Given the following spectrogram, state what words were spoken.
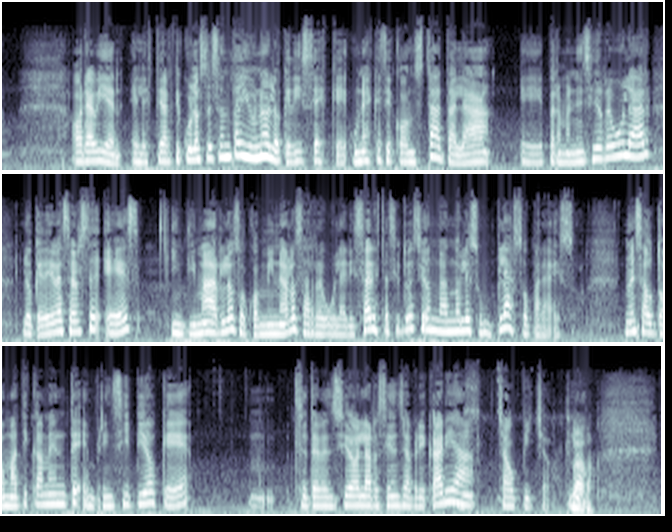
Ahora bien, el este artículo 61 lo que dice es que una vez que se constata la eh, permanencia irregular, lo que debe hacerse es intimarlos o combinarlos a regularizar esta situación dándoles un plazo para eso. No es automáticamente, en principio, que se te venció la residencia precaria, chau picho. No. Claro.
